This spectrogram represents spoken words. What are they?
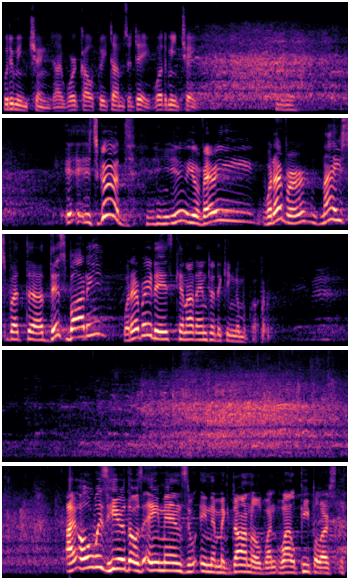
What do you mean change? I work out three times a day. What do you mean change? It's good. You're very, whatever, nice, but uh, this body, whatever it is, cannot enter the kingdom of God. I always hear those amens in a McDonald's when, while people are. St-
